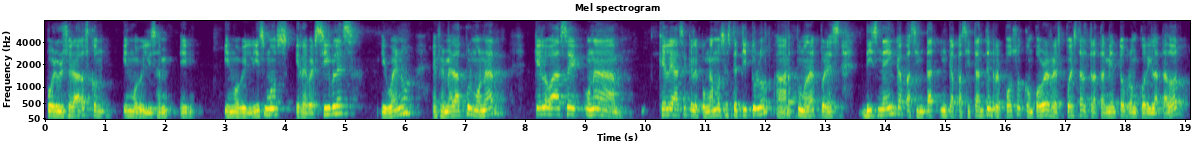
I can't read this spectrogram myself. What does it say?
poliulcerados con inmovilismos irreversibles y bueno, enfermedad pulmonar, ¿qué lo hace una ¿Qué le hace que le pongamos este título a pulmonar? Pues disney incapacitante en reposo con pobre respuesta al tratamiento broncodilatador,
